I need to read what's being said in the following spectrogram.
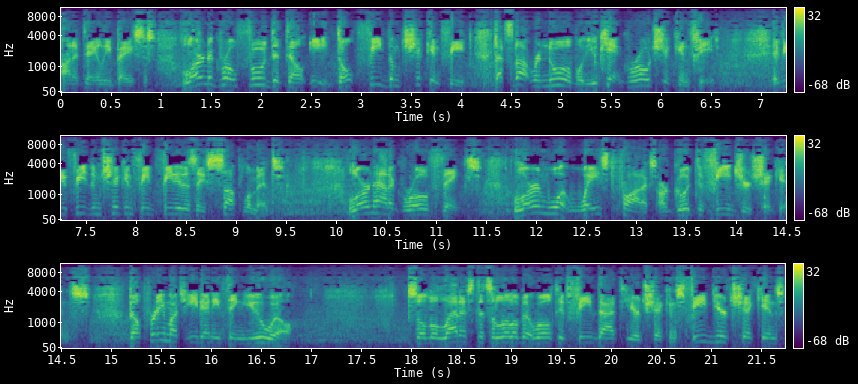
on a daily basis. Learn to grow food that they'll eat. Don't feed them chicken feed. That's not renewable. You can't grow chicken feed. If you feed them chicken feed, feed it as a supplement. Learn how to grow things. Learn what waste products are good to feed your chickens. They'll pretty much eat anything you will. So the lettuce that's a little bit wilted, feed that to your chickens. Feed your chickens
